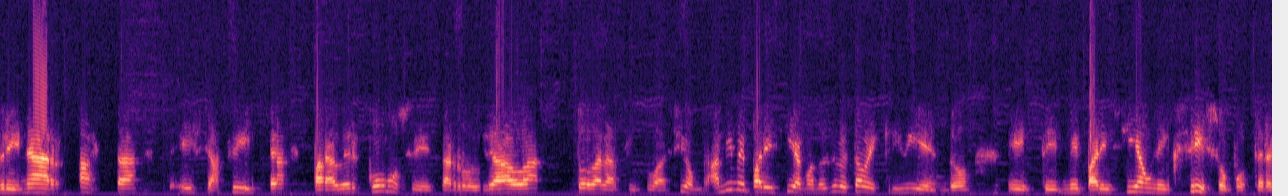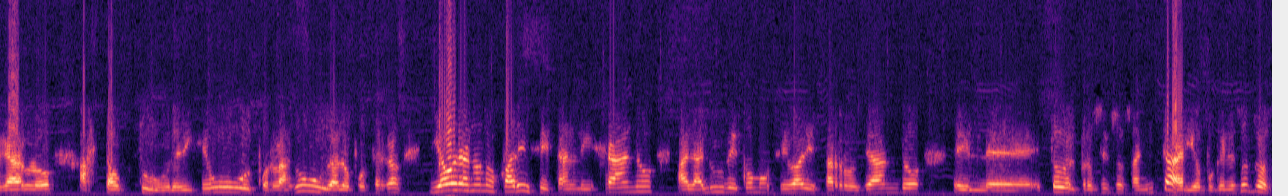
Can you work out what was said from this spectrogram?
frenar hasta esa fecha para ver cómo se desarrollaba toda la situación. A mí me parecía, cuando yo lo estaba escribiendo, este, me parecía un exceso postergarlo hasta octubre. Dije, uy, por las dudas lo postergamos. Y ahora no nos parece tan lejano a la luz de cómo se va desarrollando el, eh, todo el proceso sanitario, porque nosotros,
